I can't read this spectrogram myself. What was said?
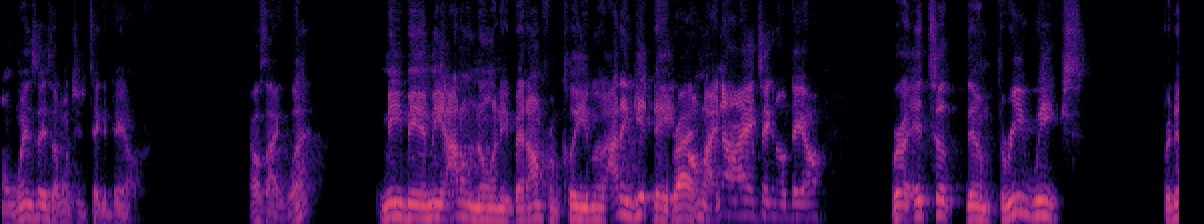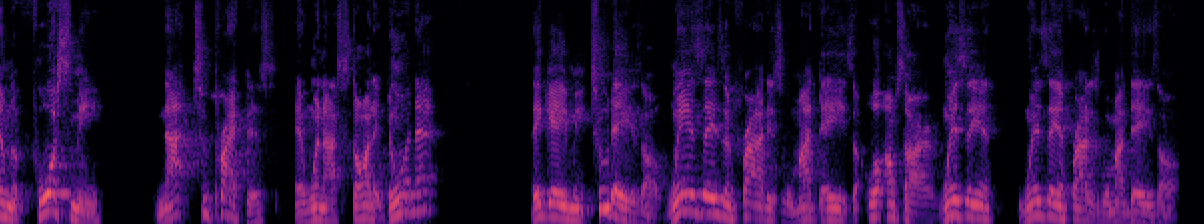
on Wednesdays, I want you to take a day off." I was like, "What?" me being me, I don't know any better. I'm from Cleveland. I didn't get days. Right. I'm like, no, I ain't taking no day off. Bro, it took them three weeks for them to force me not to practice. And when I started doing that, they gave me two days off. Wednesdays and Fridays were my days. Well, I'm sorry, Wednesday and Wednesday and Fridays were my days off.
